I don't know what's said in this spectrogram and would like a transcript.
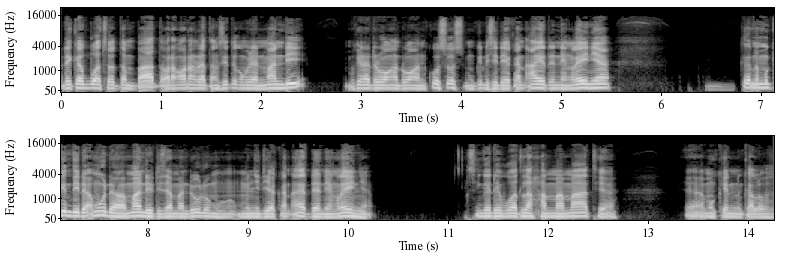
Mereka buat suatu tempat, orang-orang datang situ kemudian mandi. Mungkin ada ruangan-ruangan khusus, mungkin disediakan air dan yang lainnya. Karena mungkin tidak mudah mandi di zaman dulu menyediakan air dan yang lainnya. Sehingga dia buatlah hammamat ya. Ya mungkin kalau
